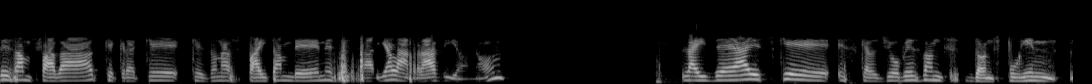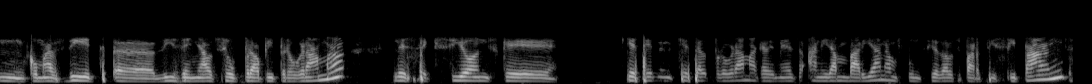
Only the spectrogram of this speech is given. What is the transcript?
desenfadat que crec que, que és un espai també necessari a la ràdio, no? La idea és que, és que els joves doncs, doncs puguin, mm, com has dit, eh, dissenyar el seu propi programa, les seccions que, que, tenen, que té el programa, que a més aniran variant en funció dels participants,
